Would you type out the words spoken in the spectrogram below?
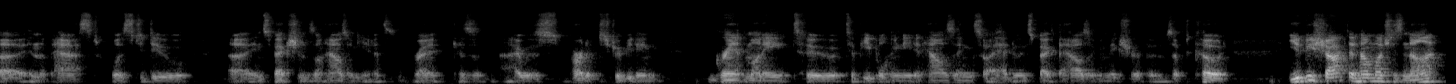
uh, in the past was to do uh, inspections on housing units, right? Because I was part of distributing grant money to to people who needed housing, so I had to inspect the housing and make sure it was up to code. You'd be shocked at how much is not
